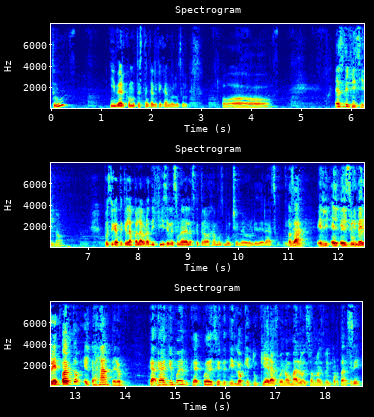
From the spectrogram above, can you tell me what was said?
tú y ver cómo te están calificando los grupos. Oh. Es difícil, ¿no? Pues fíjate que la palabra difícil es una de las que trabajamos mucho en neuroliderazgo. O sea, el, el- el un primer impacto, el- ajá, pero ca- cada, quien puede, puede decir de ti lo que tú quieras, bueno o malo, eso no es lo importante. Sí.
